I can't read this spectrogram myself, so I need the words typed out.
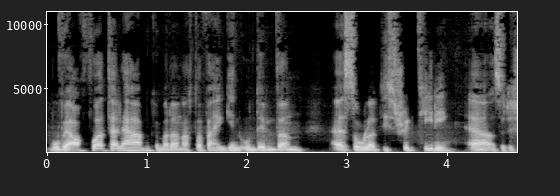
wo wir auch Vorteile haben, können wir dann auch darauf eingehen und eben dann Solar District Heating. Ja, also das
